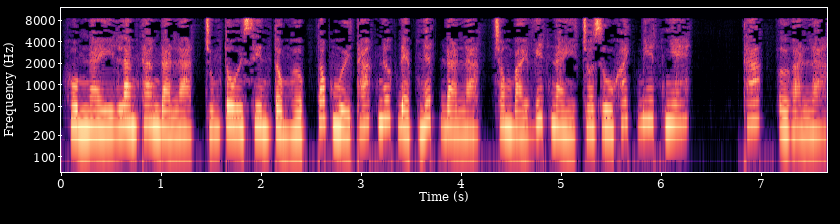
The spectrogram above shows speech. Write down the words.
Hôm nay lang thang Đà Lạt chúng tôi xin tổng hợp top 10 thác nước đẹp nhất Đà Lạt trong bài viết này cho du khách biết nhé. Thác ở Đà Lạt.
